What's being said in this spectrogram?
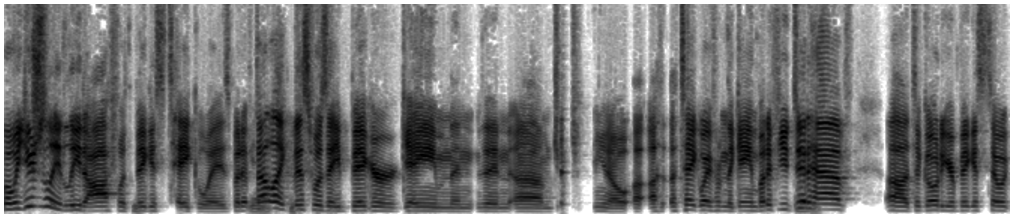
Well, we usually lead off with biggest takeaways, but it yeah. felt like this was a bigger game than than um, just you know a, a, takeaway from the game. But if you did have uh, to go to your biggest to-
